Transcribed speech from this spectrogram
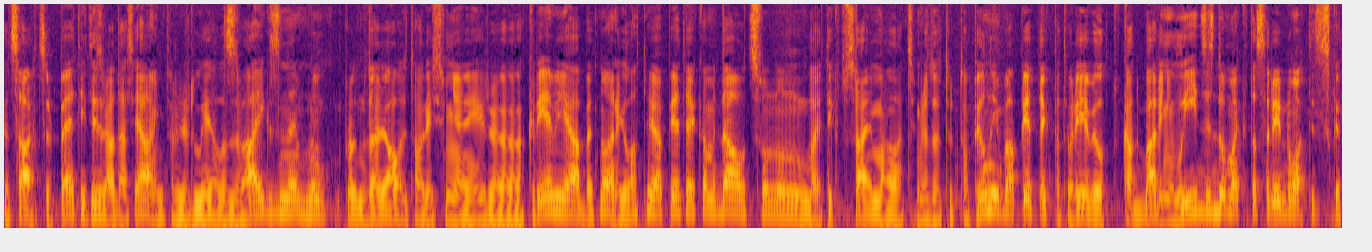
kad sākts tur pētīt, izrādās, jā, viņi tur ir liela zvaigzne. Nu, protams, daļa auditorijas viņai ir uh, Krievijā, bet nu, arī Latvijā pietiekami daudz. Un, un, lai tiktu saimā, acīm redzot, beidzot ar to pilnībā pietiek, pat var ievilkt kādu bariņu līdzi. Es domāju, ka tas arī ir noticis, ka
